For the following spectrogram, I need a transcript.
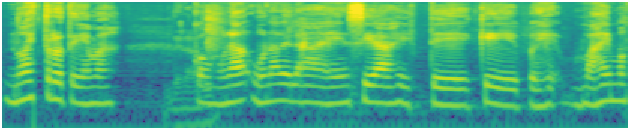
nuestro tema, con una, una de las agencias este, que pues más hemos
